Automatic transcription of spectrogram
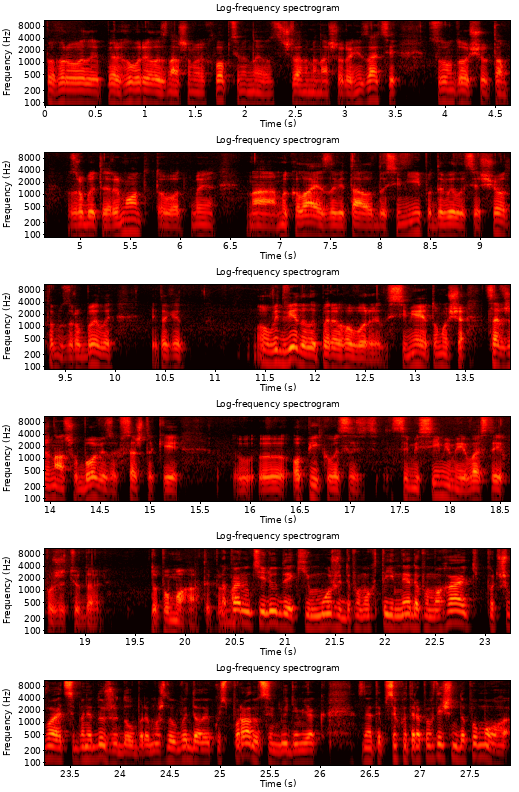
поговорили, переговорили з нашими хлопцями, ну, з членами нашої організації стосовно того, щоб там зробити ремонт. То от ми на Миколая завітали до сім'ї, подивилися, що там зробили, і таке ну, відвідали, переговорили з сім'єю, тому що це вже наш обов'язок, все ж таки е, опікуватися цими сім'ями і вести їх по життю далі, допомагати. Напевно, ті люди, які можуть допомогти і не допомагають, почувають себе не дуже добре. Можливо, ви дали якусь пораду цим людям, як знаєте, психотерапевтична допомога.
